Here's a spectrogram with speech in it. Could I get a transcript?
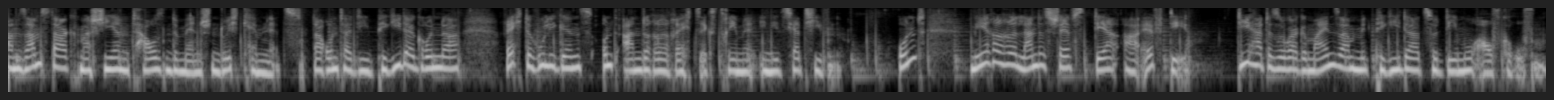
Am Samstag marschieren tausende Menschen durch Chemnitz, darunter die Pegida-Gründer, rechte Hooligans und andere rechtsextreme Initiativen. Und mehrere Landeschefs der AfD. Die hatte sogar gemeinsam mit Pegida zur Demo aufgerufen.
